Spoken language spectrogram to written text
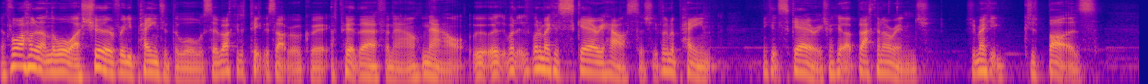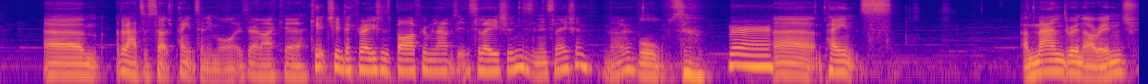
before I hung it on the wall, I should have really painted the wall. So if I could just pick this up real quick. Let's put it there for now. Now, we, we, we want to make a scary house. So if we're going to paint, make it scary. Should we make it like black and orange? Should we make it just butters? Um, I don't know how to search paints anymore. Is there like a kitchen decorations, bathroom lamps, installations? Is it installation? No. Walls. uh, paints. A mandarin orange.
